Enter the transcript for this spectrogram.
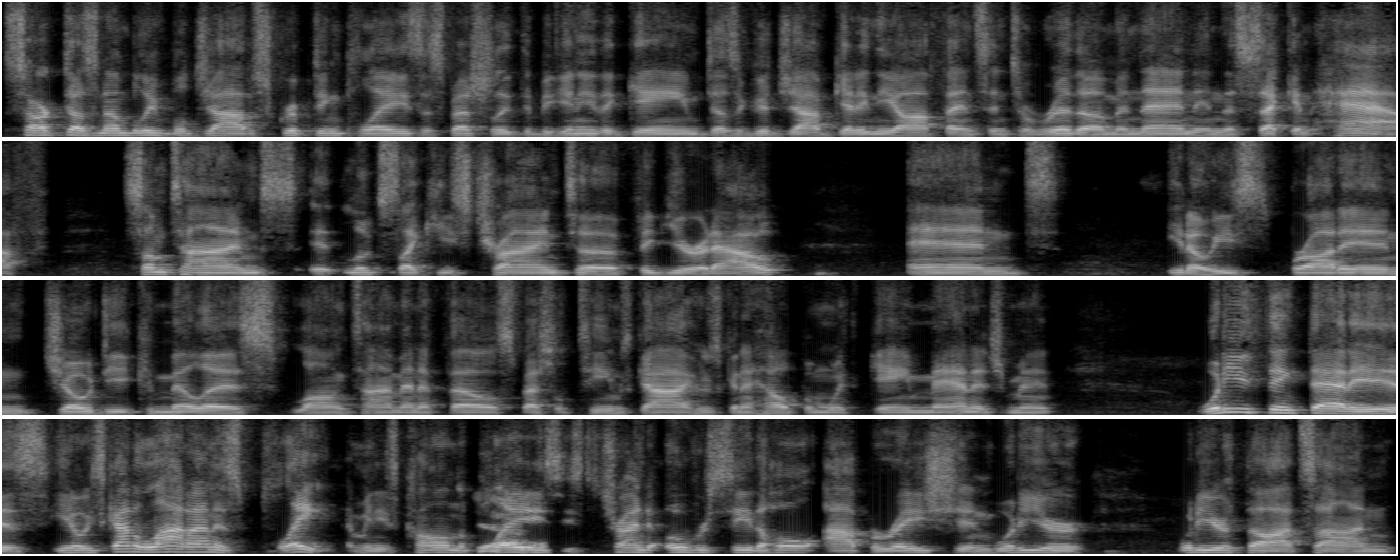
Sark does an unbelievable job scripting plays, especially at the beginning of the game, does a good job getting the offense into rhythm. And then in the second half, sometimes it looks like he's trying to figure it out. And, you know, he's brought in Joe DeCamillis, longtime NFL special teams guy who's going to help him with game management. What do you think that is? You know, he's got a lot on his plate. I mean, he's calling the yeah. plays, he's trying to oversee the whole operation. What are your what are your thoughts on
